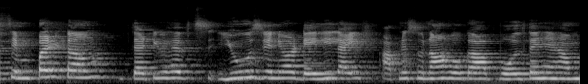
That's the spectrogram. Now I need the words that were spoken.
simple term that you have use in your daily life आपने सुना होगा, बोलते हैं हम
